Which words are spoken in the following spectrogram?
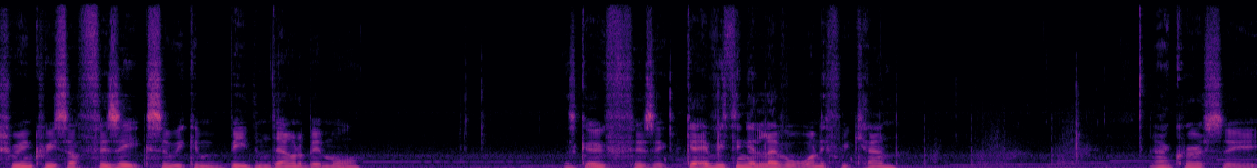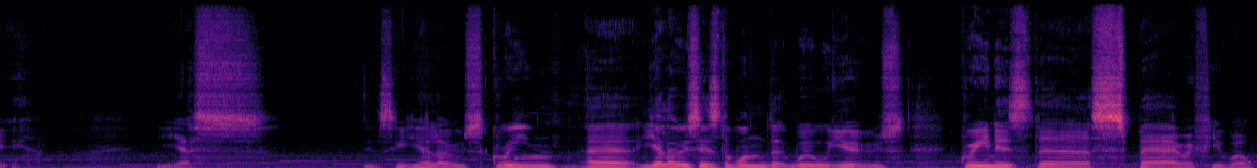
Should we increase our physique so we can beat them down a bit more? Let's go physic. Get everything at level 1 if we can. Accuracy. Yes. It's yellows. Green. Uh, yellows is the one that we'll use. Green is the spare, if you will.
